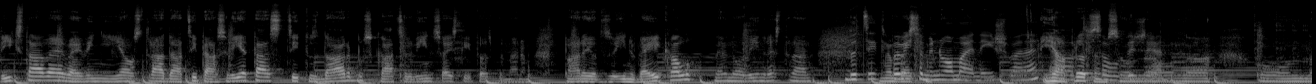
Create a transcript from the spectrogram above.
dīkstāvē, vai viņi jau strādā citās vietās, citus darbus, kāds ar vīnu saistītos, piemēram, pārējot uz vīnu veikalu, ne, no vīnu restorāna. Bet citi pavisam bet, ir nomainījuši, vai ne? Jā, protams. Un, un, un, un,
